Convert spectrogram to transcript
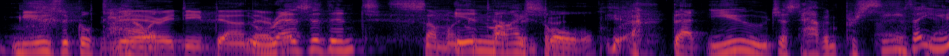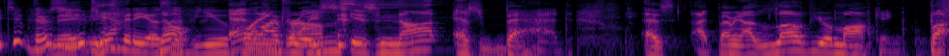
musical talent. Very deep down there, Resident someone in my into it. soul that you just haven't perceived. Is that yet. YouTube? There's Maybe. YouTube videos no, of you and playing my drums. voice is not as bad as I, I mean. I love your mocking, but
